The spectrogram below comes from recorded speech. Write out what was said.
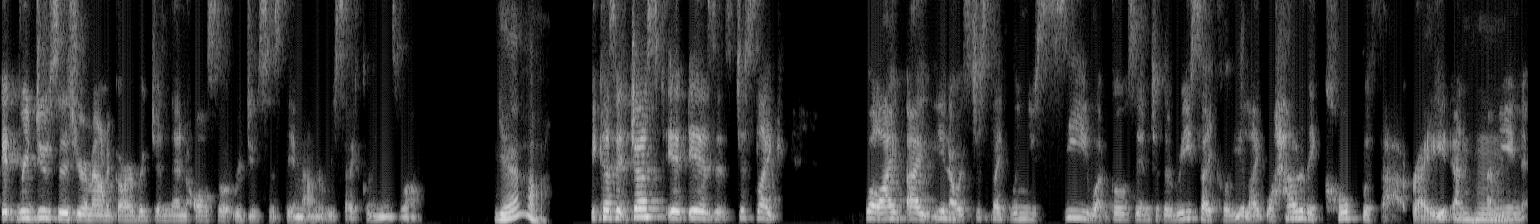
it reduces your amount of garbage and then also it reduces the amount of recycling as well Yeah. because it just it is it's just like well i i you know it's just like when you see what goes into the recycle you're like well how do they cope with that right and i Mhm. mean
